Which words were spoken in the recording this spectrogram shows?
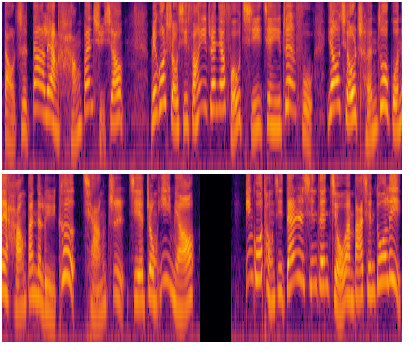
导致大量航班取消。美国首席防疫专家佛奇建议政府要求乘坐国内航班的旅客强制接种疫苗。英国统计单日新增九万八千多例，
